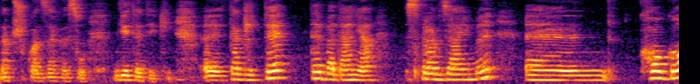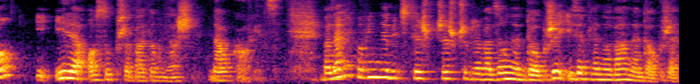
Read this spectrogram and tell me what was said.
na przykład z zakresu dietetyki. Także te, te badania sprawdzajmy, kogo i ile osób przebadał nasz naukowiec. Badania powinny być też, też przeprowadzone dobrze i zaplanowane dobrze,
